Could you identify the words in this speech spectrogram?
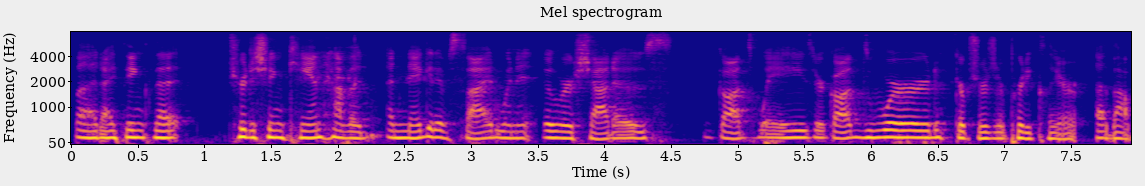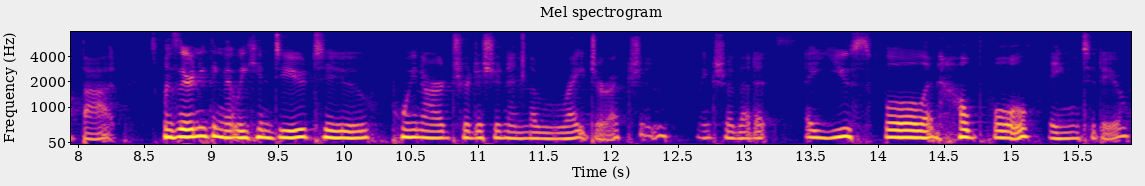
but I think that tradition can have a, a negative side when it overshadows God's ways or God's word. Scriptures are pretty clear about that. Is there anything that we can do to point our tradition in the right direction? Make sure that it's a useful and helpful thing to do.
